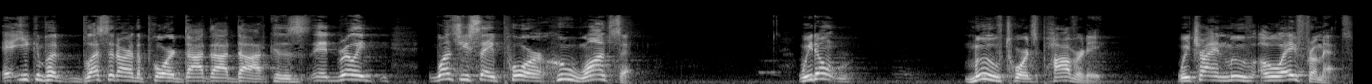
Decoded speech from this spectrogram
eh, you can put blessed are the poor, dot, dot, dot, because it really, once you say poor, who wants it? We don't move towards poverty we try and move away from it.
